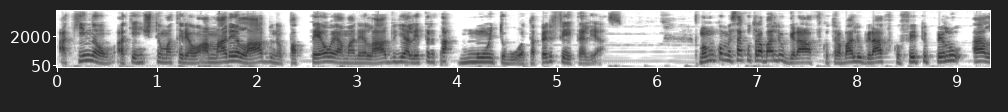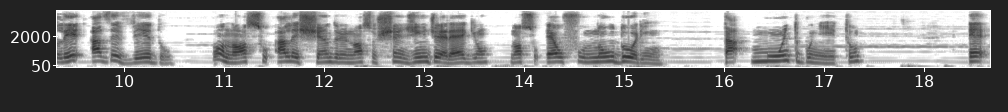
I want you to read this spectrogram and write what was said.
Aqui não, aqui a gente tem um material amarelado, né? o papel é amarelado e a letra está muito boa, está perfeita, aliás. Vamos começar com o trabalho gráfico. O trabalho gráfico feito pelo Ale Azevedo, o nosso Alexandre, o nosso Xandinho de Eregion, nosso elfo Noldorin. Tá muito bonito. É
